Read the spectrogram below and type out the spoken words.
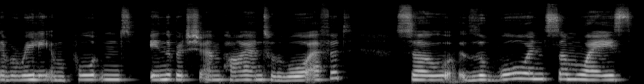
they were really important in the British Empire and to the war effort. So the war, in some ways,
